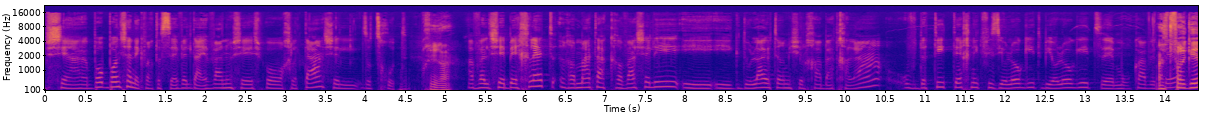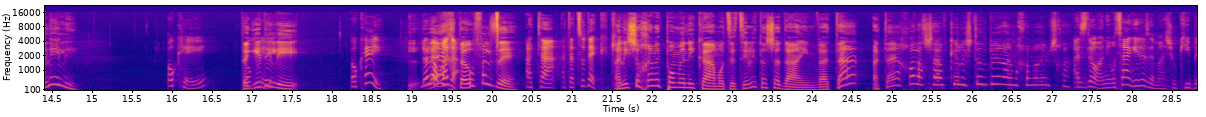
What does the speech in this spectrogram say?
שה, בוא, בוא נשנה כבר את הסבל, די, הבנו שיש פה החלטה של זאת זכות. בחירה. אבל שבהחלט רמת ההקרבה שלי היא, היא גדולה יותר משלך בהתחלה. עובדתית, טכנית, פיזיולוגית, ביולוגית, זה מורכב יותר. אז תפרגני לי. אוקיי. תגידי אוקיי. לי, אוקיי. לא, לא, רגע. לך, תעוף על זה. אתה, אתה צודק. כי- אני שוכבת פה מניקה, מוצצים לי את השדיים, ואתה, אתה יכול עכשיו כאילו לשתות בירה עם החברים שלך. אז לא, אני רוצה להגיד על זה משהו, כי, ב,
